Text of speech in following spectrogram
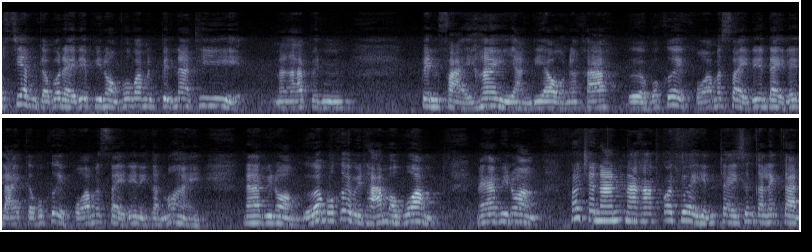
ษเซียนก็บ่ได้เด้พี่น้องเพราะว่ามันเป็นหน้าที่นะคะ เป็นเป็นฝ่ายให้อย่างเดียวนะคะเออบ่เคยขอมาใส่ได้ได้หลายๆก็บ่เคยขอมาใส่ได้นี่กันบ่ให้นะคะพี่น้องเออบ่เคยไปถามเอาพร้อมนะคะพี่น้องเพราะฉะนั้นนะคะ ก็ช่วยเห็นใจซึ่งกันและกัน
